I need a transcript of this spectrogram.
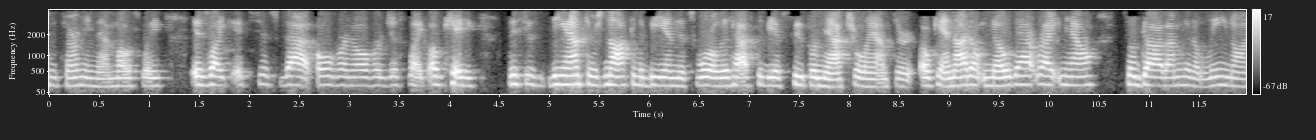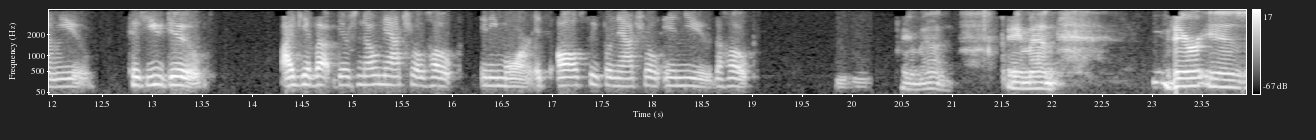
concerning them mostly is like it's just that over and over just like okay this is the answer is not going to be in this world. It has to be a supernatural answer. Okay, and I don't know that right now. So God, I'm going to lean on you because you do. I give up. There's no natural hope anymore. It's all supernatural in you, the hope. Amen. Amen. There is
